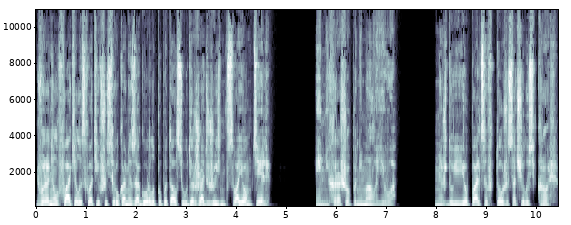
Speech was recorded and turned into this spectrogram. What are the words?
выронил факел и, схватившись руками за горло, попытался удержать жизнь в своем теле. Энни хорошо понимала его. Между ее пальцев тоже сочилась кровь.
